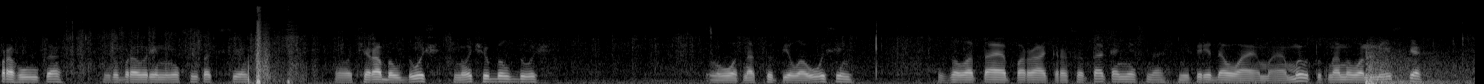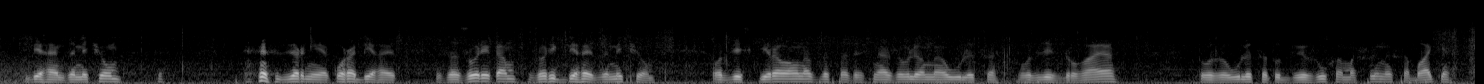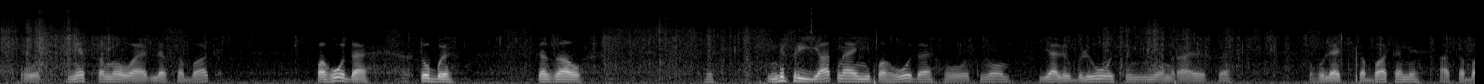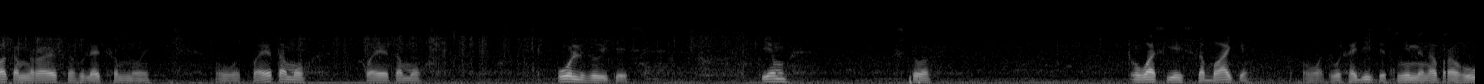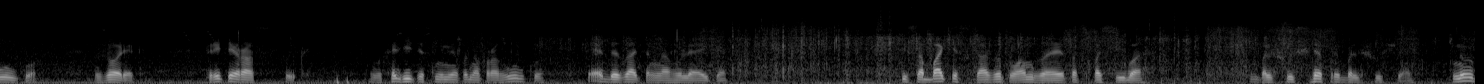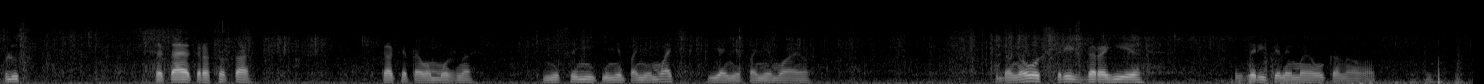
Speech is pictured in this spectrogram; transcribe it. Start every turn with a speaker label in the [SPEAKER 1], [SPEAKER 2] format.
[SPEAKER 1] Прогулка. Доброго времени суток всем. Вчера был дождь, ночью был дождь. Вот, наступила осень. Золотая пора. Красота, конечно, непередаваемая. Мы вот тут на новом месте. Бегаем за мячом. Вернее, Кора бегает за Жориком. Жорик бегает за мячом. Вот здесь Кирова у нас достаточно оживленная улица. Вот здесь другая. Тоже улица, тут движуха, машины, собаки. Вот. Место новое для собак. Погода, кто бы сказал, неприятная непогода. Вот. Но я люблю осень, мне нравится гулять с собаками, а собакам нравится гулять со мной. Вот. Поэтому, поэтому пользуйтесь тем, что у вас есть собаки, вот, выходите с ними на прогулку. Жорик, третий раз сык. Выходите с ними на прогулку и обязательно гуляйте. И собаки скажут вам за это спасибо. Большущее прибольшущее. Ну и плюс такая красота. Как этого можно не ценить и не понимать, я не понимаю. До новых встреч, дорогие зрители моего канала.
